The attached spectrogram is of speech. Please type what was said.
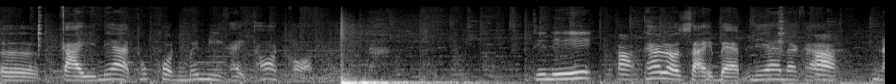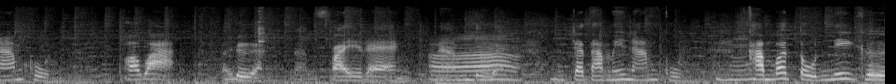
เออไก่เนี่ยทุกคนไม่มีใครทอดก่อนเลยนะ ทีนี้ค่ะ ถ้าเราใส่แบบเนี้ยนะคะ ค่ะน้ำขุ่นเพราะว่าไฟเดือดน้ไฟแรงน้ำเดือดมันจะทำให้น้ำขุ่นอือฮึ คำว่าตุ๋นนี่คือ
